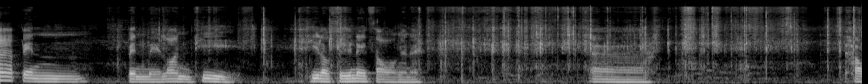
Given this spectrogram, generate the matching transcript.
ถ้าเป็นเป็นเมลอนที่ที่เราซื้อในซองอะนะเเขา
